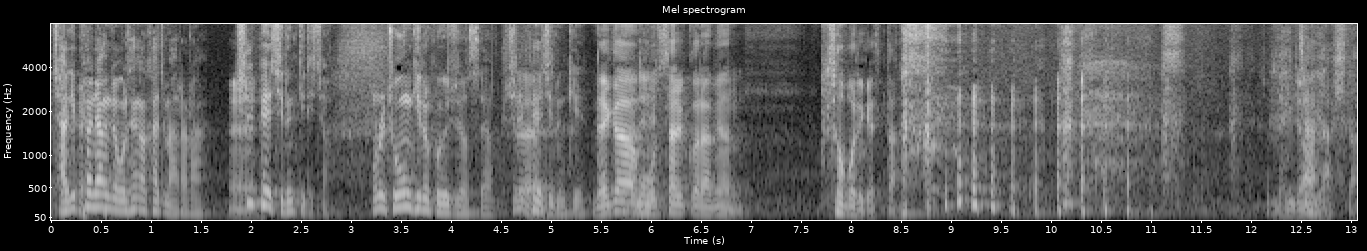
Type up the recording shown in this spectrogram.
자기 편향적으로 생각하지 말아라. 네. 실패의 지름길이죠. 오늘 좋은 길을 보여주셨어요. 실패의 그래. 지름길. 내가 네. 못살 거라면 부숴버리겠다. 좀 냉정하게 자. 합시다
